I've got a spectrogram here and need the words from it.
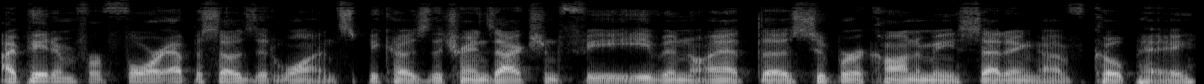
I paid him for four episodes at once because the transaction fee, even at the super economy setting of copay,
